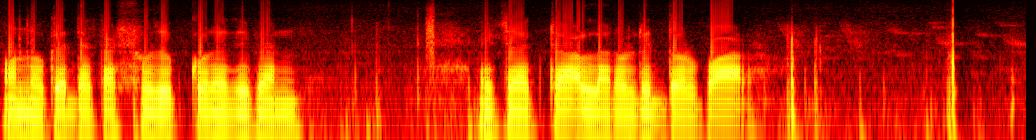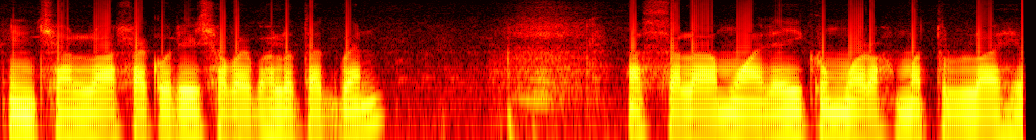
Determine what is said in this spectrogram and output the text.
অন্যকে দেখার সুযোগ করে দিবেন। এটা একটা আল্লাহর অলির দরবার। ইনশাল্লাহ আশা করি সবাই ভালো থাকবেন। আসসালামু আলাইকুম রাহমাতুল্লাহি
